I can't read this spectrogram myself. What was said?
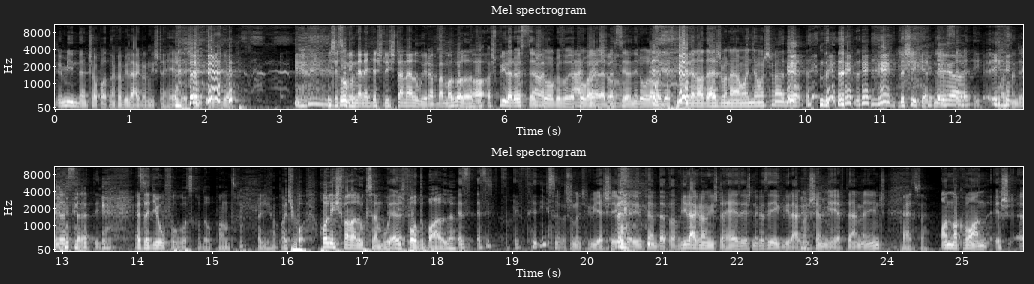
Ő minden csapatnak a világranglista helyezését tudja. És ezt minden egyes listánál újra bemagolod? A, a Spiller összes Hát, dolgozója próbálja átmásolom. lebeszélni róla, hogy ezt minden adásban elmondja most már, de, de, de sikert, ne, ő Jaj. szereti. Azt mondja, hogy szereti. Ez egy jó fogózkodó pont, hogy, hogy hol, hol is van a luxemburgi Ez- fotball. Ez, ez, ez egy iszonyatosan nagy hülyeség szerintem, tehát a világranglista helyezésnek az égvilágon semmi értelme nincs. Persze. Annak van, és eh,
